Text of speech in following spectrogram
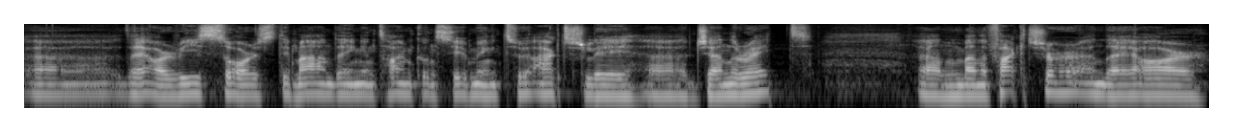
uh, they are resource demanding and time consuming to actually uh, generate and manufacture, and they are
